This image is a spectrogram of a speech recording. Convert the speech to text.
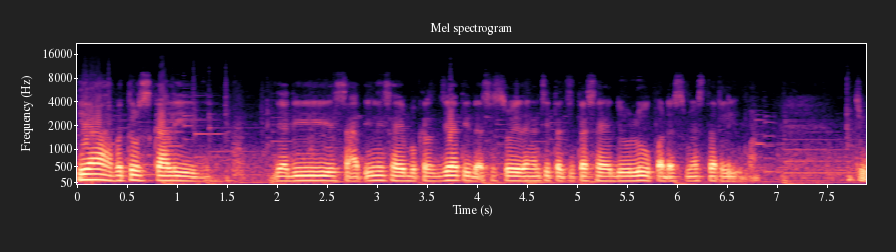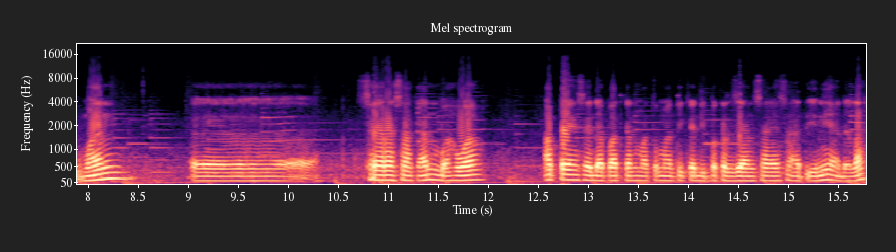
ya betul sekali jadi saat ini saya bekerja tidak sesuai dengan cita-cita saya dulu pada semester 5 cuman eh, saya rasakan bahwa apa yang saya dapatkan matematika di pekerjaan saya saat ini adalah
